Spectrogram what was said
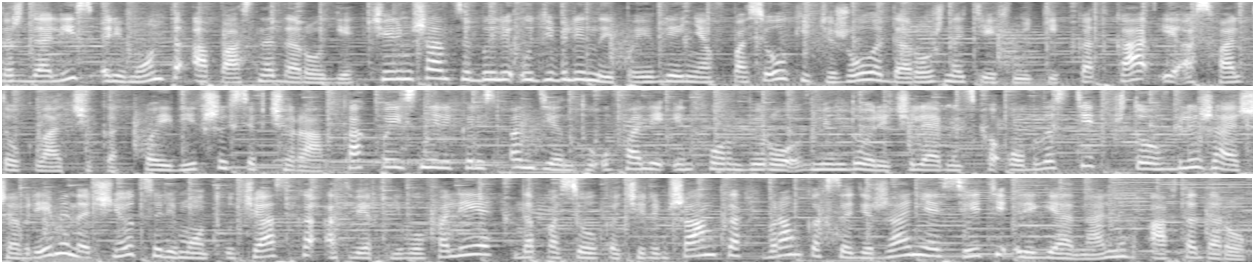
дождались ремонта опасной дороги. Черемшанцы были удивлены появлением в поселке тяжелой дорожной техники, катка и асфальтоукладчика, появившихся вчера. Как пояснили корреспонденту Уфале информбюро в Миндоре Челябинской области, что в ближайшее время начнется ремонт участка от Верхнего Уфалея до поселка Черемшанка в рамках содержания сети региональных автодорог.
